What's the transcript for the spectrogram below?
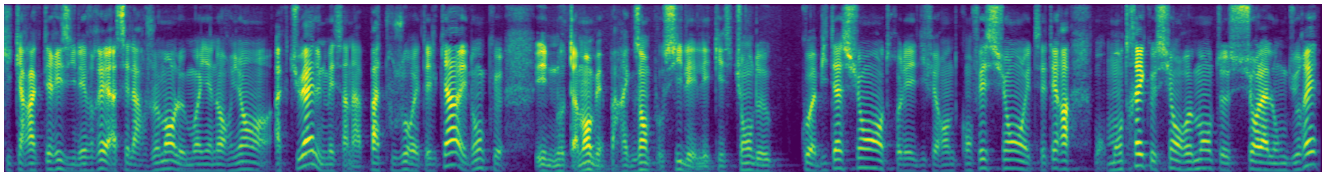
qui caractérise, il est vrai, assez largement le Moyen-Orient actuel, mais ça n'a pas toujours été le cas, et donc, et notamment, bien, par exemple, aussi les questions de cohabitation entre les différentes confessions, etc. Montrer que si on remonte sur la longue durée,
